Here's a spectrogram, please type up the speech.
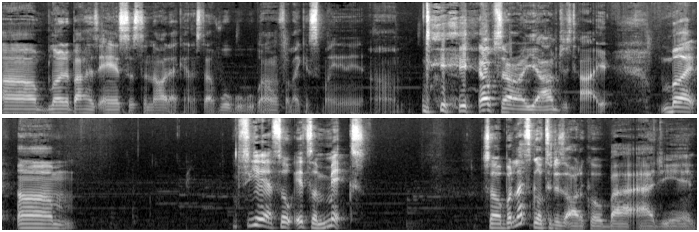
um, learn about his ancestors and all that kind of stuff. Whoop, whoop, whoop. I don't feel like explaining it. Um, I'm sorry, y'all. I'm just tired. But um, so yeah, so it's a mix. So, but let's go to this article by IGN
